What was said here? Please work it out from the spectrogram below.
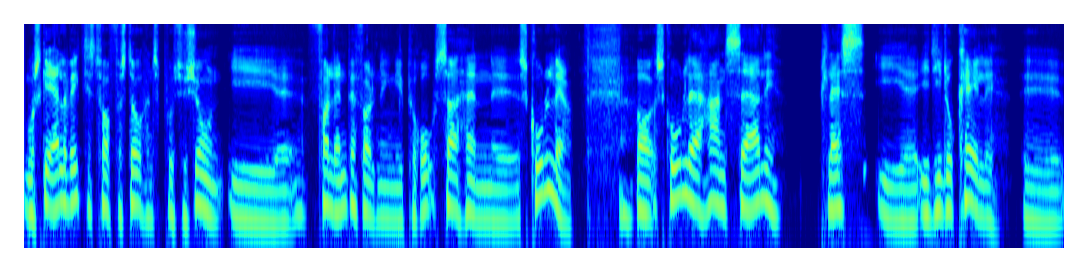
måske allervigtigst for at forstå hans position i øh, for landbefolkningen i Peru, så er han øh, skolelærer. Ja. Og skolelærer har en særlig plads i, øh, i de lokale øh,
